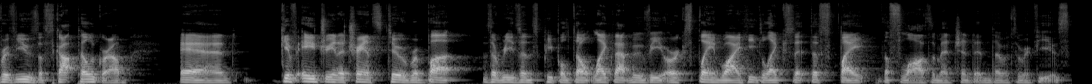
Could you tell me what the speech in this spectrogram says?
reviews of Scott Pilgrim and give Adrian a chance to rebut the reasons people don't like that movie or explain why he likes it despite the flaws mentioned in those reviews.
